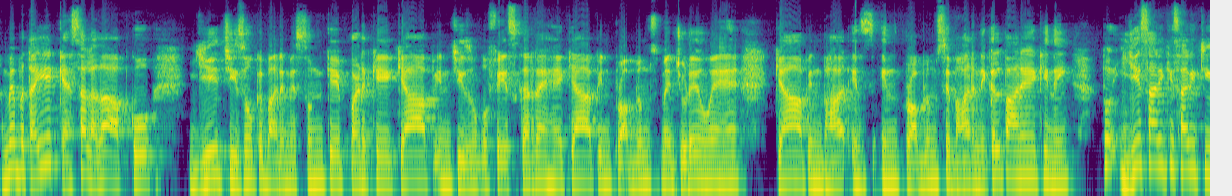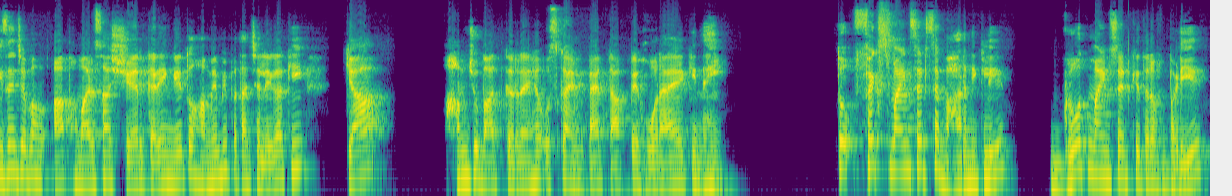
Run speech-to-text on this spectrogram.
हमें बताइए कैसा लगा आपको ये चीज़ों के बारे में सुन के पढ़ के? क्या आप इन चीज़ों को फेस कर रहे हैं? क्या आप इन प्रॉब्लम्स में जुड़े हुए हैं? क्या आप इन बाहर इन, इन प्रॉब्लम से बाहर निकल पा रहे हैं कि नहीं? तो ये सारी की सारी चीज़ें जब आप हमारे साथ शेयर करेंगे तो हमें भी पता चलेगा कि क्या हम जो बात कर रहे हैं उसका इंपैक्ट आप पे हो रहा है कि नहीं? तो फिक्स माइंडसेट से बाहर निकलिए ग्रोथ माइंडसेट की तरफ़ बढ़िए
